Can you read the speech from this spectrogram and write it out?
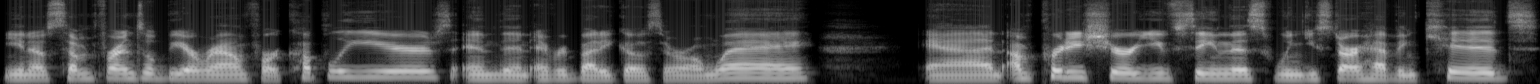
You know, some friends will be around for a couple of years and then everybody goes their own way. And I'm pretty sure you've seen this when you start having kids.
